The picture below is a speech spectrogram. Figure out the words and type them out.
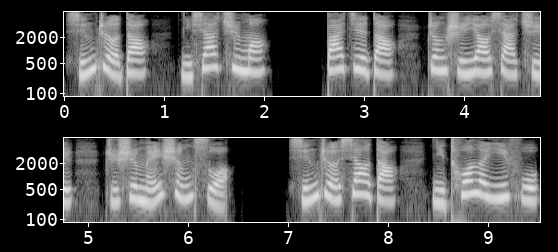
行者道：“你下去吗？”八戒道：“正是要下去，只是没绳索。”行者笑道：“你脱了衣服，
